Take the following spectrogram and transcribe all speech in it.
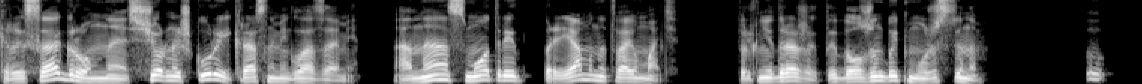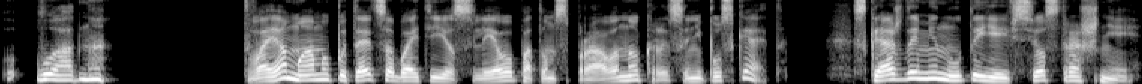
Крыса огромная, с черной шкурой и красными глазами. Она смотрит прямо на твою мать. Только не дрожи, ты должен быть мужественным. «Ладно». Твоя мама пытается обойти ее слева, потом справа, но крыса не пускает. С каждой минутой ей все страшнее.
